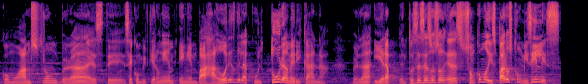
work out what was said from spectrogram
como Armstrong, ¿verdad? Este, se convirtieron en, embajadores de la cultura americana, ¿verdad? Y era, entonces esos son, como disparos con misiles,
